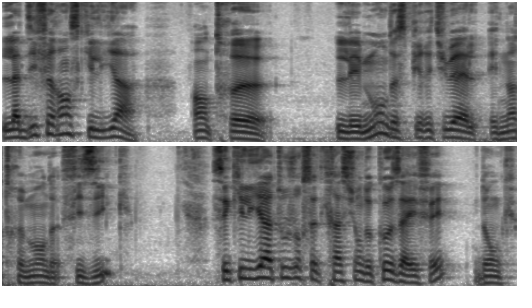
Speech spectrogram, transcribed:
la différence qu'il y a entre les mondes spirituels et notre monde physique, c'est qu'il y a toujours cette création de cause à effet. Donc,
